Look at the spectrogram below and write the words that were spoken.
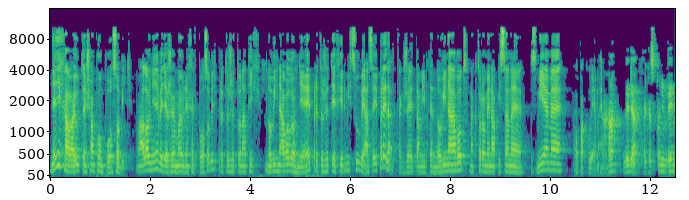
nenechávajú ten šampón pôsobiť. No ale oni nevedia, že ho majú nechať pôsobiť, pretože to na tých nových návodoch nie je, pretože tie firmy chcú viacej predať. Takže je tam i ten nový návod, na ktorom je napísané zmijeme, opakujeme. Aha, vida, tak aspoň vím,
